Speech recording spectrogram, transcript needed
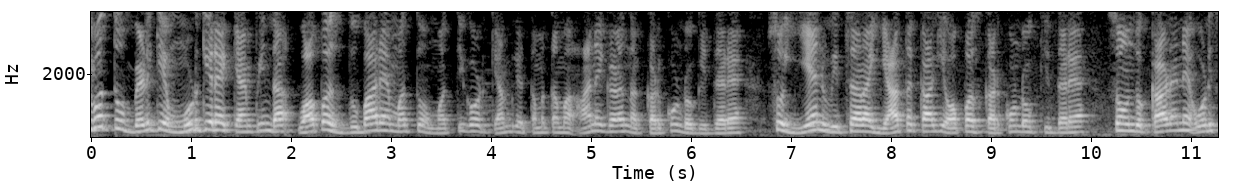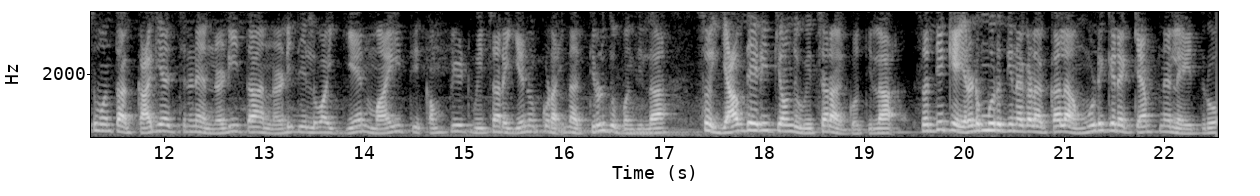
ಇವತ್ತು ಬೆಳಗ್ಗೆ ಮೂಡಿಗೆರೆ ಕ್ಯಾಂಪಿಂದ ವಾಪಸ್ ದುಬಾರೆ ಮತ್ತು ಮತ್ತಿಗೋಡ್ ಕ್ಯಾಂಪ್ಗೆ ತಮ್ಮ ತಮ್ಮ ಆನೆಗಳನ್ನು ಕರ್ಕೊಂಡು ಹೋಗಿದ್ದಾರೆ. ಸೊ ಏನು ವಿಚಾರ, ಯಾತಕ್ಕಾಗಿ ವಾಪಸ್ ಕರ್ಕೊಂಡು ಹೋಗ್ತಿದ್ದಾರೆ? ಸೊ ಒಂದು ಕಾಡನ್ನೇ ಓಡಿಸುವಂಥ ಕಾರ್ಯಾಚರಣೆ ನಡೀತಾ, ನಡೀದಿಲ್ವಾ? ಏನು ಮಾಹಿತಿ, ಕಂಪ್ಲೀಟ್ ವಿಚಾರ ಏನು ಕೂಡ ಇನ್ನು ತಿಳಿದು ಬಂದಿಲ್ಲ. ಸೊ ಯಾವುದೇ ರೀತಿಯ ಒಂದು ವಿಚಾರ ಗೊತ್ತಿಲ್ಲ. ಸದ್ಯಕ್ಕೆ ಎರಡು ಮೂರು ದಿನಗಳ ಕಾಲ ಮೂಡಿಗೆರೆ ಕ್ಯಾಂಪ್ನಲ್ಲೇ ಇದ್ದರು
